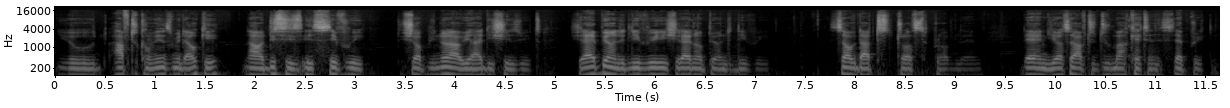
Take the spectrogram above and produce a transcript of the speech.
you have to convince me that okay, now this is a safe way to shop. You know that we had issues with should I pay on delivery, should I not pay on delivery? Solve that trust problem. Then you also have to do marketing separately.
